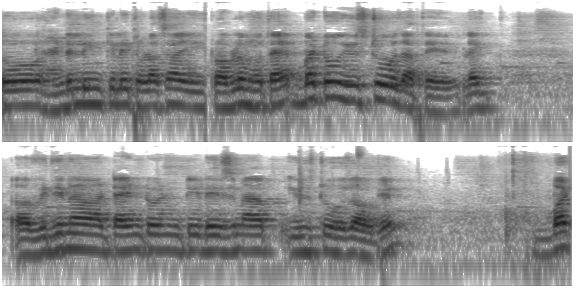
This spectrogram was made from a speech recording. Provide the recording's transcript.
तो हैंडलिंग के लिए थोड़ा सा प्रॉब्लम होता है बट वो यूज़ टू हो जाते हैं। Like within ten twenty days में आप यूज़ टू हो जाओगे। बट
